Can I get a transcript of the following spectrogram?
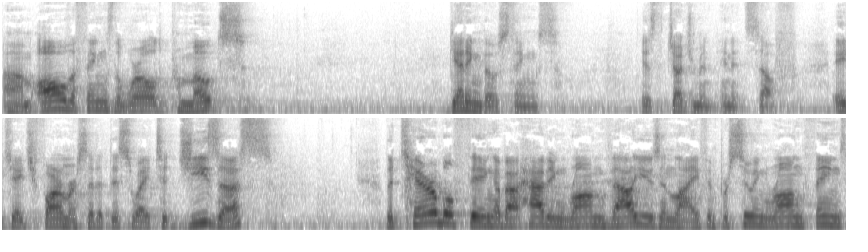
um, all the things the world promotes getting those things is judgment in itself. H.H. H. Farmer said it this way To Jesus, the terrible thing about having wrong values in life and pursuing wrong things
